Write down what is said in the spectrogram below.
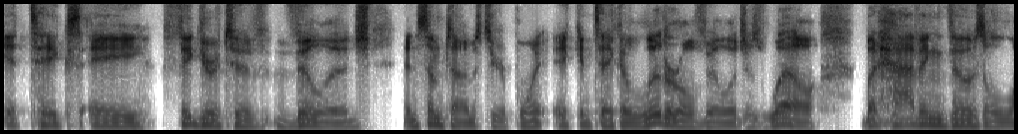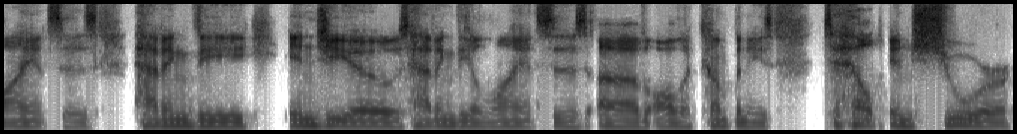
it takes a figurative village. And sometimes, to your point, it can take a literal village as well. But having those alliances, having the NGOs, having the alliances of all the companies to help ensure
